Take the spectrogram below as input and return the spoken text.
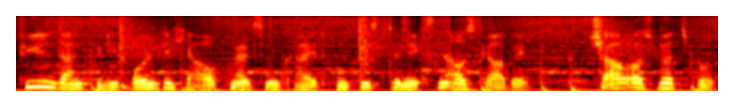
Vielen Dank für die freundliche Aufmerksamkeit und bis zur nächsten Ausgabe. Ciao aus Würzburg.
